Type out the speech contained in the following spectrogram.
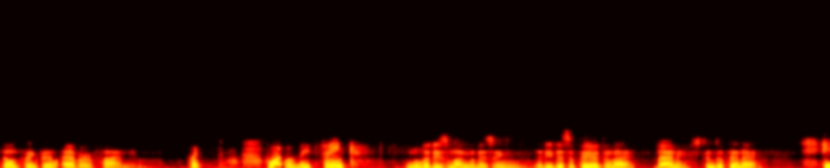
don't think they'll ever find him. But what will they think? Well, that he's among the missing. That he disappeared tonight, vanished into thin air. He,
